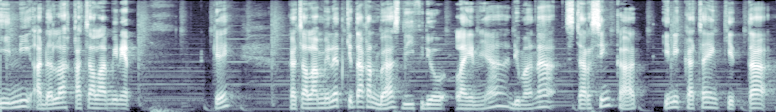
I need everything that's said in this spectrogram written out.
ini adalah kaca laminate. Oke, kaca laminate kita akan bahas di video lainnya, di mana secara singkat, ini kaca yang kita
